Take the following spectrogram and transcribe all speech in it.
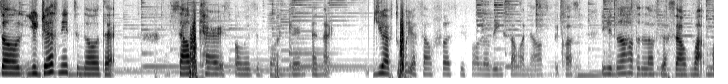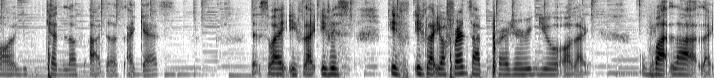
so you just need to know that self care is always important and like you have to put yourself first before loving someone else because if you don't know how to love yourself, what more you can love others, I guess. That's why if like if it's if if like your friends are pressuring you or like what lah, like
